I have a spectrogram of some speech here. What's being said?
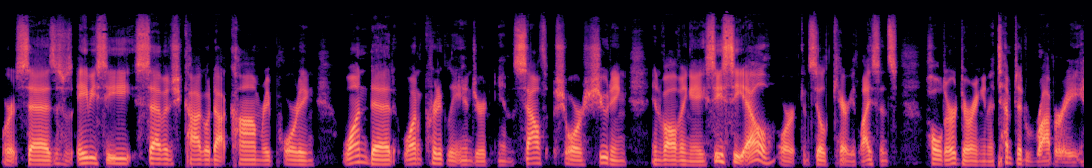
where it says this was ABC7Chicago.com reporting one dead, one critically injured in South Shore shooting involving a CCL or concealed carry license holder during an attempted robbery.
